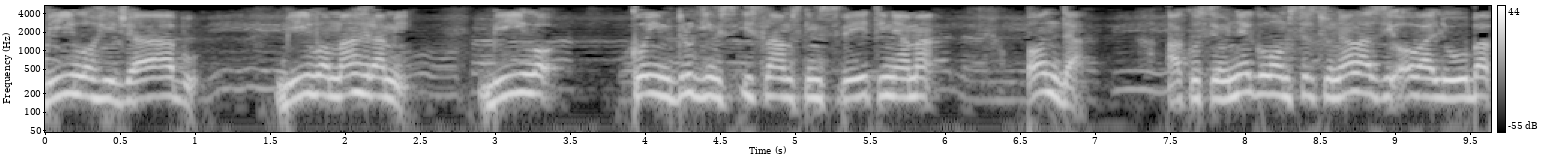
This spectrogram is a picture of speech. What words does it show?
bilo hijabu bilo mahrami bilo kojim drugim islamskim svetinjama. Onda ako se u njegovom srcu nalazi ova ljubav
